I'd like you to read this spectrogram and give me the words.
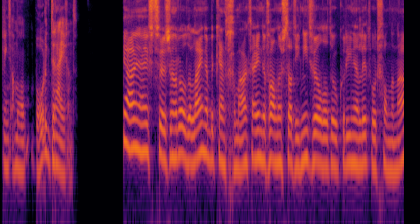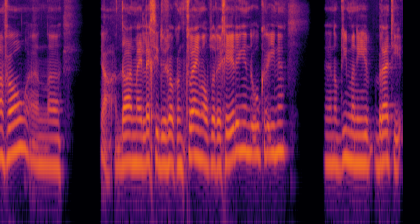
klinkt allemaal behoorlijk dreigend. Ja, hij heeft uh, zijn rode lijnen bekendgemaakt. Een daarvan is dat hij niet wil dat Oekraïne lid wordt van de NAVO. En uh, ja, daarmee legt hij dus ook een claim op de regering in de Oekraïne. En op die manier breidt hij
